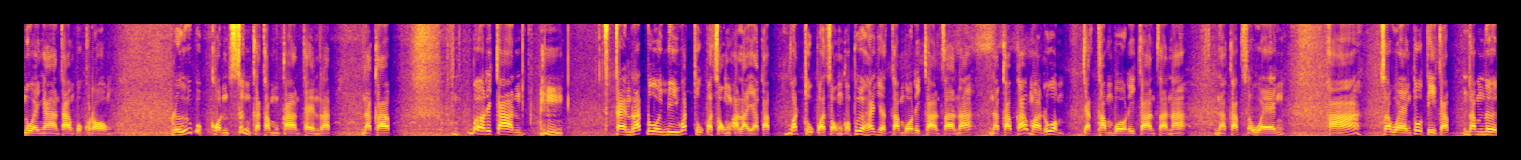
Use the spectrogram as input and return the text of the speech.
หน่วยงานทางปกครอง หรือบุคคลซึ่งกระทำการแทนรัฐ นะครับ บริการแทนรัฐโดยมีวัตถุประสงค์อะไรอะครับ วัตถุประสงค์ก็เพื่อให้จัดทำบริการสาธารณะนะครับเข้ามาร่วมจัดทำบริการสาธารณะนะครับแสวงหาแสวงโทษทีครับดำเนิน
